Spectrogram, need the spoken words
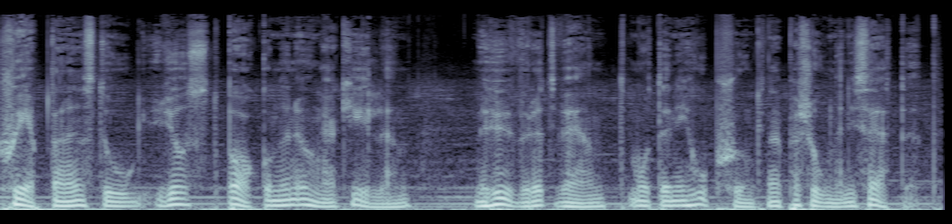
Skepnaden stod just bakom den unga killen med huvudet vänt mot den ihopsjunkna personen i sätet.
